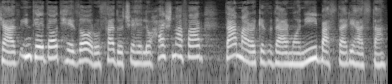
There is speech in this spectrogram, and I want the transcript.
که از این تعداد 1148 نفر در مراکز درمانی بستری هستند.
